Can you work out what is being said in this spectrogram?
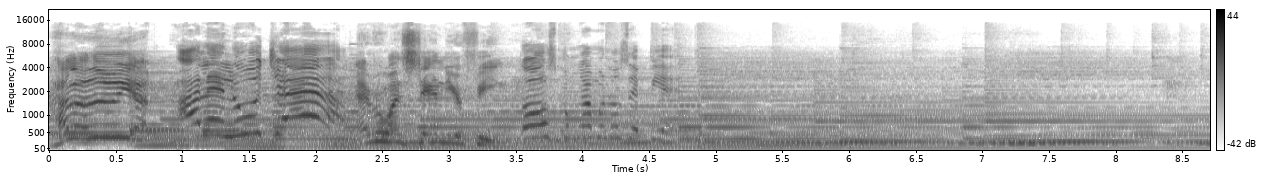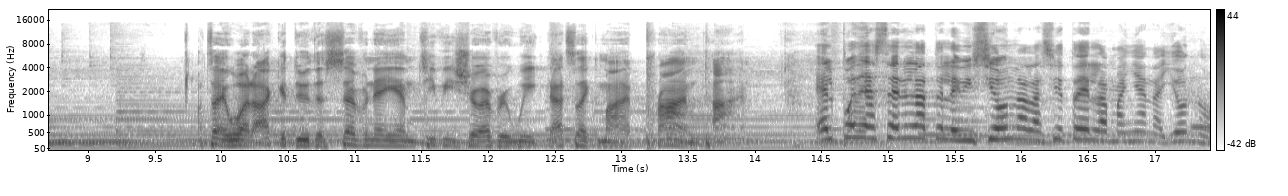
Hallelujah! Aleluya. Everyone stand to your feet. Todos pongámonos de pie. I'll tell you what, I could do the 7 a.m. TV show every week. That's like my prime time. Él puede hacer en la televisión a las 7 de la mañana, yo no.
